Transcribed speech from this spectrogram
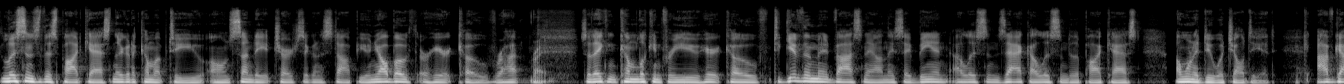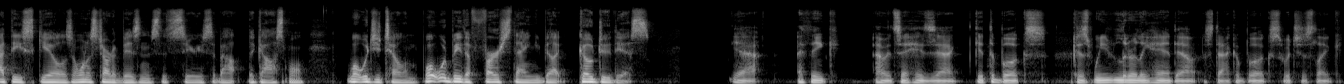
listens to this podcast and they're going to come up to you on Sunday at church. They're going to stop you. And y'all both are here at Cove, right? Right. So they can come looking for you here at Cove to give them advice now. And they say, Ben, I listen, Zach, I listened to the podcast. I want to do what y'all did. I've got these skills. I want to start a business that's serious about the gospel. What would you tell them? What would be the first thing you'd be like, go do this? Yeah, I think I would say, hey, Zach, get the books because we literally hand out a stack of books, which is like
